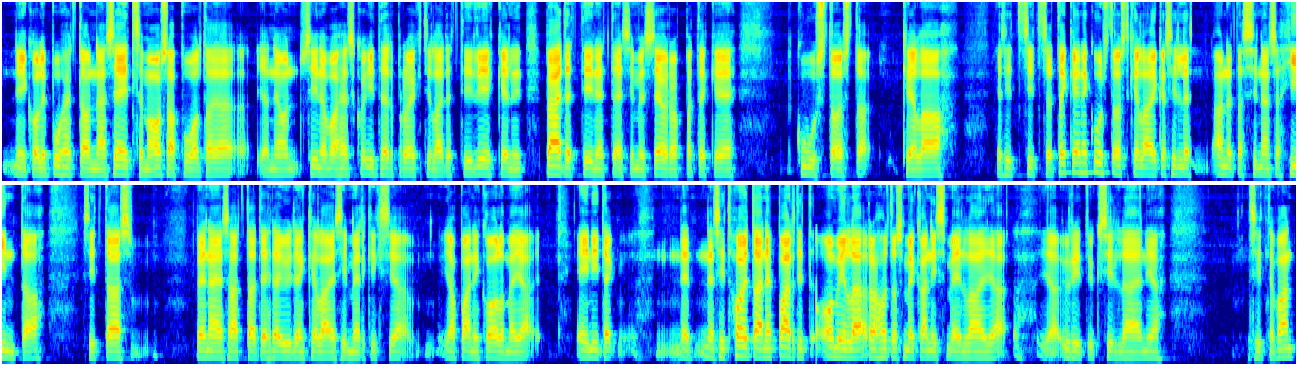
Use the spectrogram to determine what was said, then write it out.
niin kuin oli puhetta, on nämä seitsemän osapuolta ja, ja ne on siinä vaiheessa, kun ITER-projekti laitettiin liikkeelle, niin päätettiin, että esimerkiksi Eurooppa tekee 16 kelaa ja sitten sit se tekee ne 16 kelaa eikä sille anneta sinänsä hintaa. Sitten taas Venäjä saattaa tehdä yhden kela esimerkiksi ja Japani kolme ja ei niitä, ne, ne sitten hoitaa ne partit omilla rahoitusmekanismeillaan ja, ja yrityksillään ja sitten vaan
